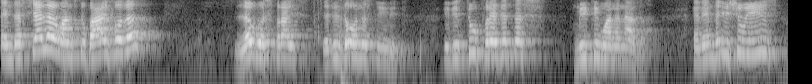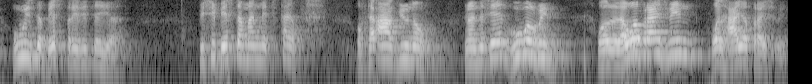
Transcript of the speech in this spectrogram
And the seller wants to buy for the lowest price. That is the honesty in it. It is two predators meeting one another. And then the issue is, who is the best predator here? Wie is die beste man met styles? Of the argue nou. You understand? Who will win? Will the lower price win? Will higher price win?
